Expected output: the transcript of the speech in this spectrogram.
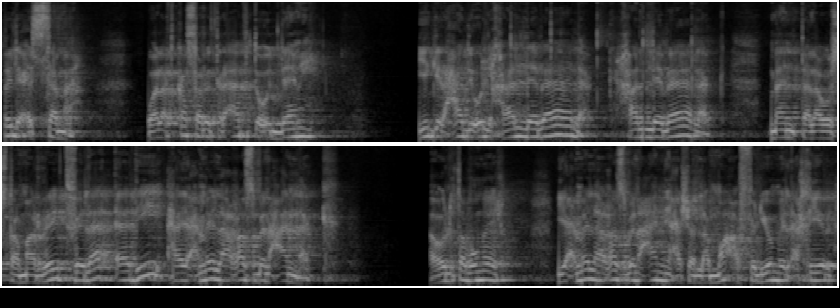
طلع السما ولا اتكسرت رقبته قدامي يجي الحد يقول لي خلي بالك خلي بالك ما انت لو استمريت في لا دي هيعملها غصب عنك. أقول له طب وماله؟ يعملها غصب عني عشان لما أقف في اليوم الأخير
